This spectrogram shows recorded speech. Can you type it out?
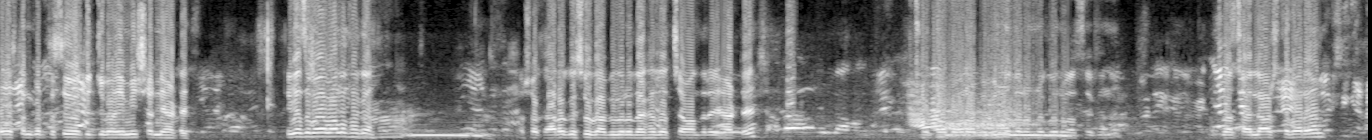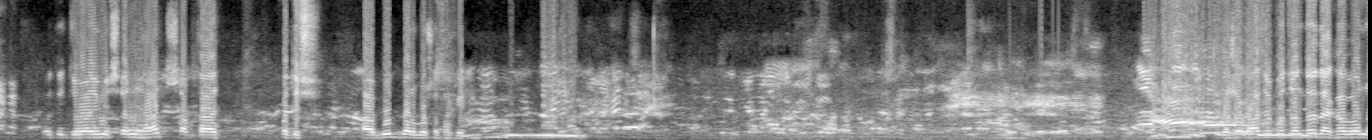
অবস্থান করতেছে ঐতিহ্যবাহী মিশানি হাটে ঠিক আছে ভাই, ভালো থাকেন। দর্শক, আরও কিছু গাভী গরু দেখা যাচ্ছে আমাদের এই হাটে। ছোট বড় বিভিন্ন ধরনের গরু আছে এখানে। আপনারা চাইলে আসতে পারেন। ঐতিহ্যবাহী মিশানি হাট, সপ্তাহে প্রতি বুধবার বসে থাকে। দর্শক, আজ পর্যন্ত দেখাবো অন্য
